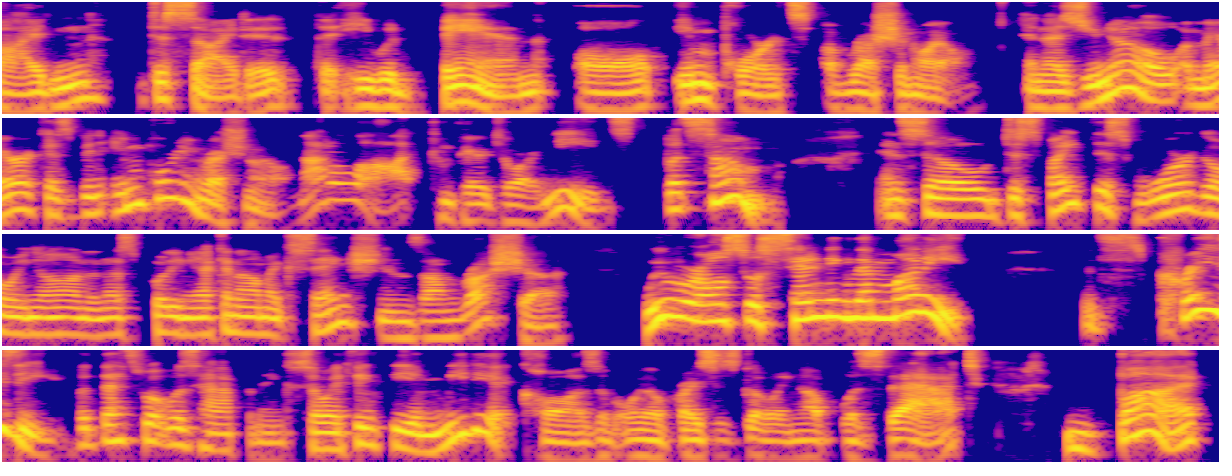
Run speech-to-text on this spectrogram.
Biden decided that he would ban all imports of Russian oil. And as you know, America has been importing Russian oil, not a lot compared to our needs, but some. And so, despite this war going on and us putting economic sanctions on Russia, we were also sending them money. It's crazy, but that's what was happening. So I think the immediate cause of oil prices going up was that. But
